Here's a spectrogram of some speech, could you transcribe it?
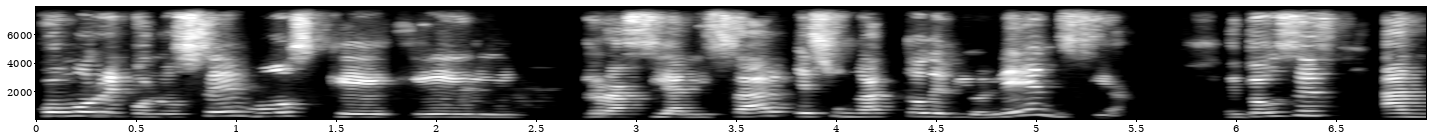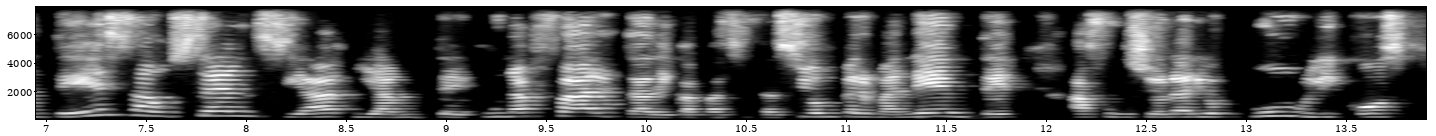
cómo reconocemos que el racializar es un acto de violencia. Entonces, ante esa ausencia y ante una falta de capacitación permanente a funcionarios públicos,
